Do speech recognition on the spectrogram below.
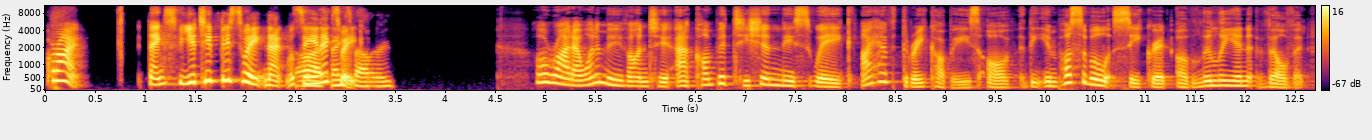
All right. Thanks for your tip this week, Nat. We'll All see right, you next thanks, week. Valerie. All right, I want to move on to our competition this week. I have three copies of The Impossible Secret of Lillian Velvet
